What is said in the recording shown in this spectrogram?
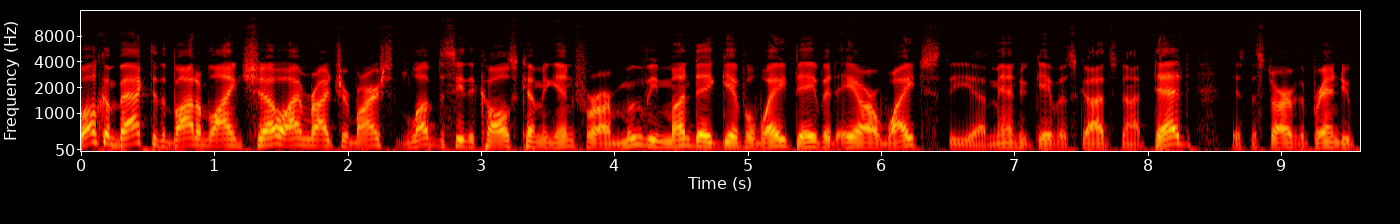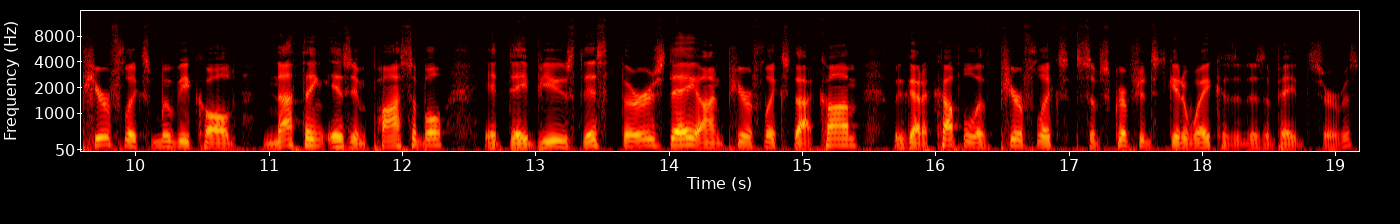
Welcome back to the Bottom Line Show. I'm Roger Marsh. Love to see the calls coming in for our Movie Monday giveaway. David A.R. White, the uh, man who gave us God's Not Dead, is the star of the brand new PureFlix movie called Nothing is Impossible. It debuts this Thursday on PureFlix.com. We've got a couple of PureFlix subscriptions to get away because it is a paid service.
